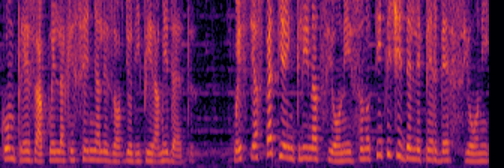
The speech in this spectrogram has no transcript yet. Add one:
compresa quella che segna l'esordio di Pyramid Head. Questi aspetti e inclinazioni sono tipici delle perversioni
